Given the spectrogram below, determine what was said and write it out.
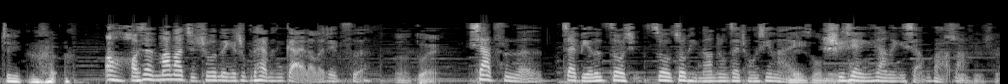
这个，哦，好像妈妈指出那个是不太能改的了。这次，嗯、对，下次的在别的作曲作作品当中再重新来实现一下那个想法吧。是是是。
